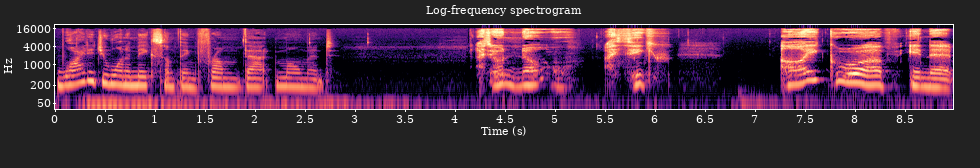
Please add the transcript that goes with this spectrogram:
Why did you want to make something from that moment? I don't know. I think I grew up in the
